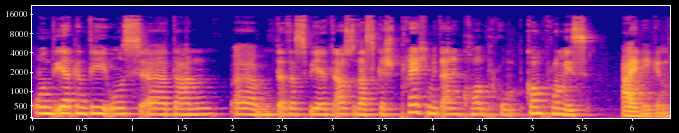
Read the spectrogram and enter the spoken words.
und irgendwie uns äh, dann, äh, dass wir also das Gespräch mit einem Kompromiss einigen.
